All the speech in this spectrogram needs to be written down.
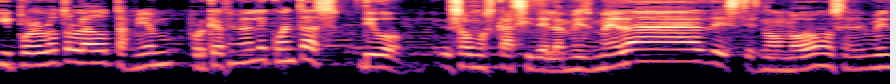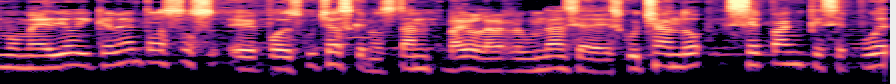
Y por el otro lado también, porque al final de cuentas, digo, somos casi de la misma edad, este, nos movemos en el mismo medio y que vean todos estos eh, podescuchas que nos están, vaya la redundancia, escuchando, sepan que se puede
